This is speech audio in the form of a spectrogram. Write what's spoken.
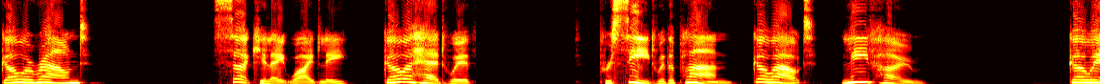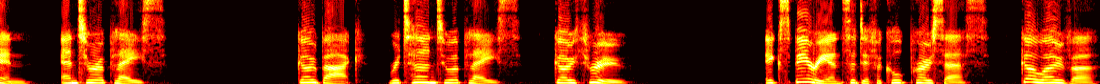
go around, circulate widely, go ahead with, proceed with a plan, go out, leave home, go in, enter a place, go back, return to a place, go through, experience a difficult process, go over,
